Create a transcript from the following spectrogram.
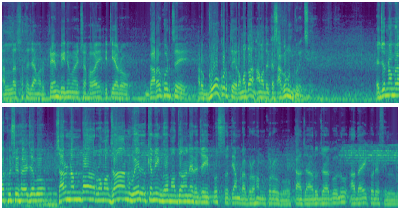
আল্লাহর সাথে যে আমার প্রেম বিনিময়টা হয়, এটি আরও গাঢ় করতে আরও গ্রো করতে রমাদান আমাদের কাছে আগমন করেছে। এজন্য আমরা খুশি হয়ে যাব। চার নম্বর রমাজান ওয়েলকামিং রমাজানের যেই প্রস্তুতি আমরা গ্রহণ করব, কাজা রোজাগুলো আদায় করে ফেলব।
